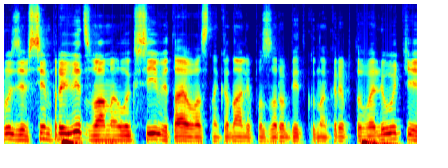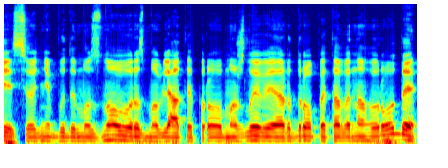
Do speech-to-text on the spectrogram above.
Друзі, всім привіт! З вами Олексій. Вітаю вас на каналі по заробітку на криптовалюті. Сьогодні будемо знову розмовляти про можливі аирдропи та винагороди.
